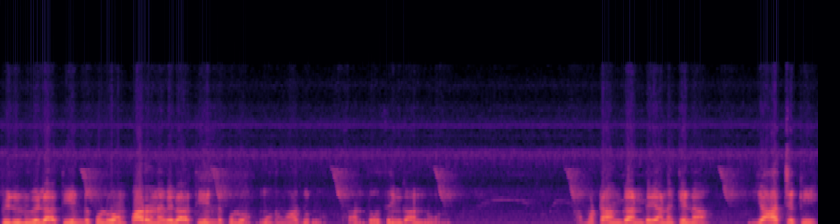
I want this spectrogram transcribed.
පිලුණු වෙලා තියෙන්න පුළුවන්, පරණ වෙලා තියෙන්න පුළුවන්. මොනවා දුන්නත් සන්තෝෂෙන් ගන්න ඕනේ. කමටන් ගන්න යන කෙනා යාචකේ.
